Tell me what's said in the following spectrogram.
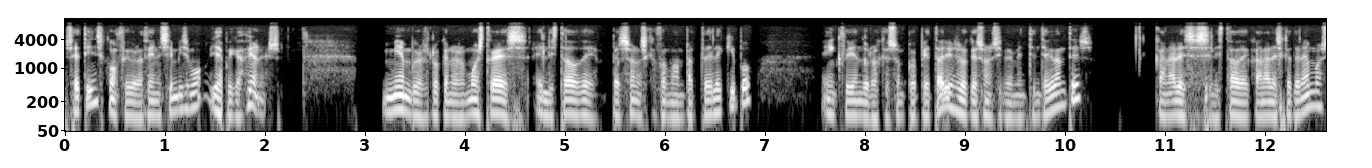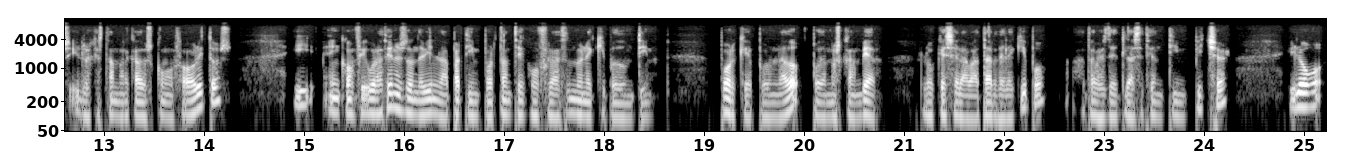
Settings, configuración en sí mismo y aplicaciones. Miembros lo que nos muestra es el listado de personas que forman parte del equipo, incluyendo los que son propietarios y los que son simplemente integrantes. Canales es el listado de canales que tenemos y los que están marcados como favoritos. Y en configuraciones donde viene la parte importante de configuración de un equipo de un team. Porque por un lado podemos cambiar lo que es el avatar del equipo a través de la sección Team Picture y luego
